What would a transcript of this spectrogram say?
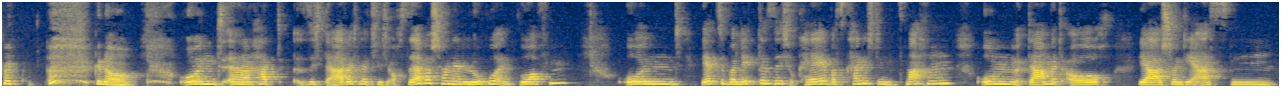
genau. Und äh, hat sich dadurch natürlich auch selber schon ein Logo entworfen. Und jetzt überlegt er sich, okay, was kann ich denn jetzt machen, um damit auch ja schon die ersten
